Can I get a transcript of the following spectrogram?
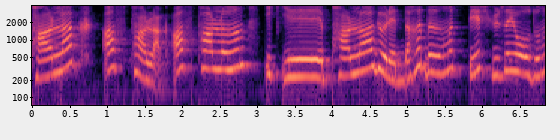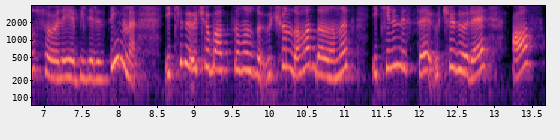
Parlak, az parlak. Az parlağın e, parlağa göre daha dağınık bir yüzey olduğunu söyleyebiliriz değil mi? 2 ve 3'e baktığımızda 3'ün daha dağınık, 2'nin ise 3'e göre az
